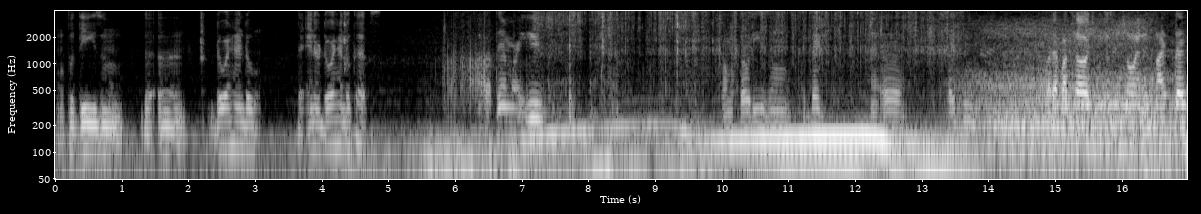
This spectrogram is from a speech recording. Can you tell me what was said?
I'm gonna put these on the uh, door handle the inner door handle cups. I got them right here. So I'm gonna throw these on today. And uh, stay tuned. If I told you, we're just enjoying this nice day.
